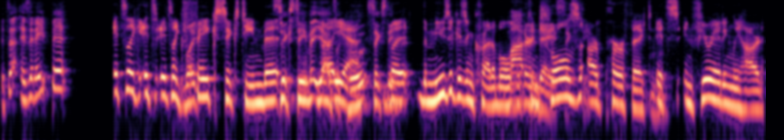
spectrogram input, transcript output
it's a, is it eight bit it's like it's it's like, fake sixteen bit. sixteen bit yeah Uh, it's like, yeah, sixteen but the music is incredible. Modern the controls 16 are perfect. Mm-hmm. It's infuriatingly hard.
